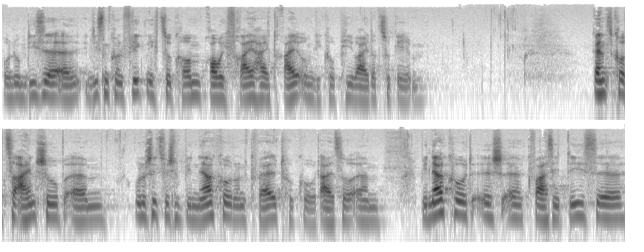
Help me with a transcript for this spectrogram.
Und um diese, äh, in diesen Konflikt nicht zu kommen, brauche ich Freiheit 3, um die Kopie weiterzugeben. Ganz kurzer Einschub, ähm, Unterschied zwischen Binärcode und Quellcode. Also ähm, Binärcode ist äh, quasi diese,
